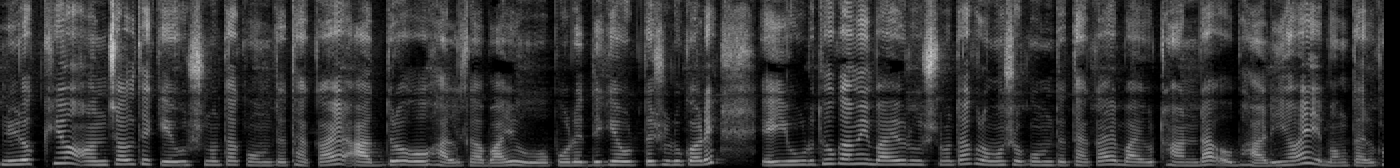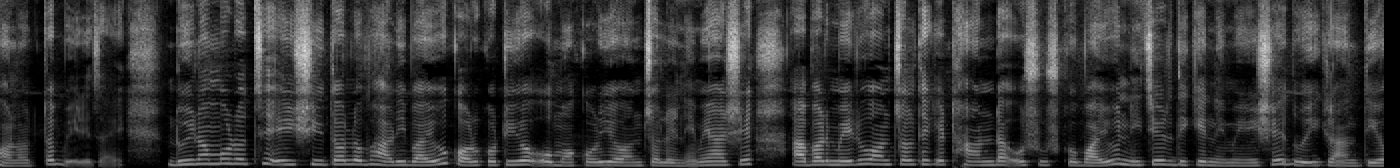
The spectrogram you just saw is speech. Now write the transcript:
নিরক্ষীয় অঞ্চল থেকে উষ্ণতা কমতে থাকায় আর্দ্র ও হালকা বায়ু ওপরের দিকে উঠতে শুরু করে। এই ঊর্ধ্বগামী বায়ুর উষ্ণতা ক্রমশ কমতে থাকায় বায়ু ঠান্ডা ও ভারী হয় এবং তার ঘনত্ব বেড়ে যায়। দুই নম্বর হচ্ছে, এই শীতল ও ভারী বায়ু কর্কটীয় ও মকরীয় অঞ্চলে নেমে আসে। আবার মেরু অঞ্চল থেকে ঠান্ডা ও শুষ্ক বায়ু নিচের দিকে নেমে এসে দুই ক্রান্তীয়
